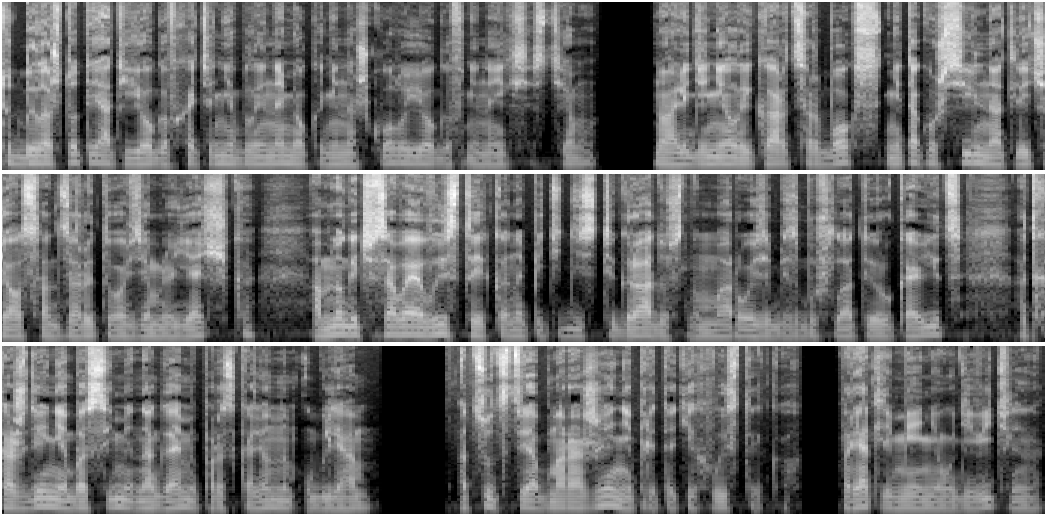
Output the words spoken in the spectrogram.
Тут было что-то и от йогов, хотя не было и намека ни на школу йогов, ни на их систему. Но карцер-бокс не так уж сильно отличался от зарытого в землю ящика, а многочасовая выстойка на 50-градусном морозе без бушлата и рукавиц, отхождение босыми ногами по раскаленным углям, отсутствие обморожений при таких выстойках вряд ли менее удивительно,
